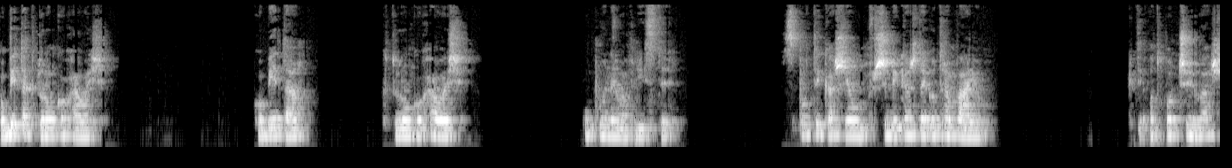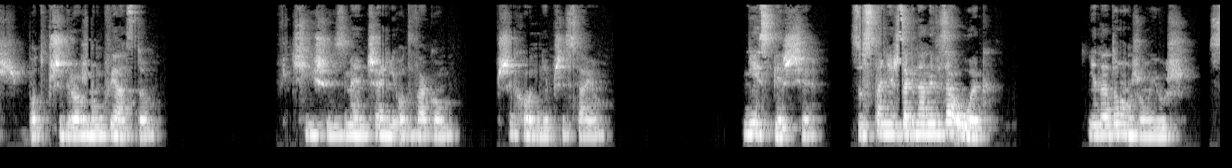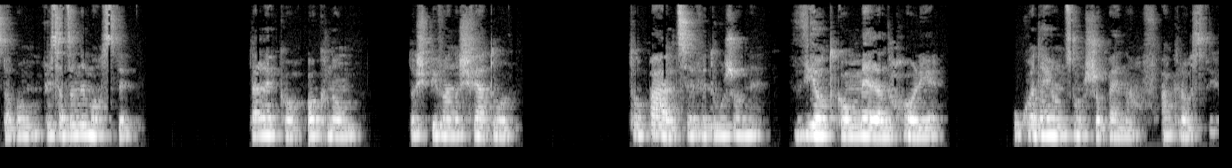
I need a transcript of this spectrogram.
Kobieta, którą kochałeś. Kobieta, którą kochałeś, upłynęła w listy. Spotykasz ją w szybie każdego tramwaju. Gdy odpoczywasz pod przydrożną gwiazdą, w ciszy zmęczeni odwagą przechodnie przystają. Nie spiesz się, zostaniesz zagnany w zaułek. Nie nadążą już z tobą wysadzone mosty. Daleko oknom dośpiewano światło. To palce wydłużone wiotką melancholię, układającą Chopina w akrostych.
